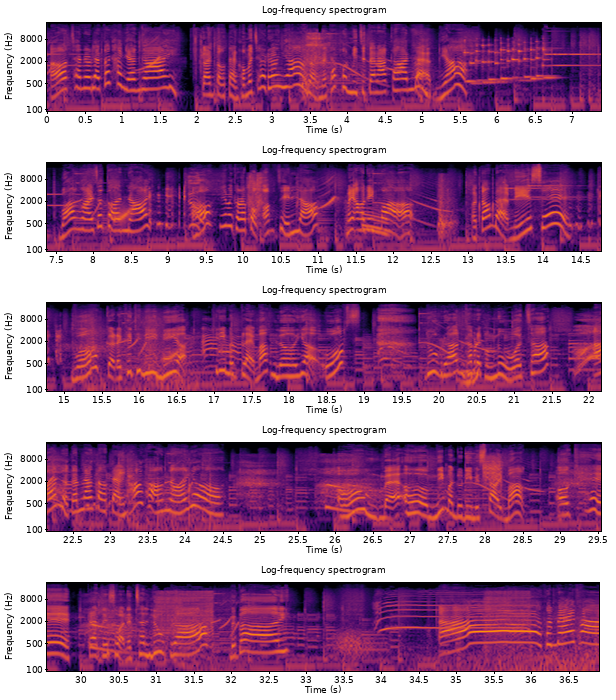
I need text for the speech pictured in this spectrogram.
เอาฉันรู้แล้วต้องทำยังไง การตกแต่งเขาไม่ใช่เรื่องยากหรอกนะถ้าคนมีจินตนาการแบบเนี้ย ว่าไงเจ้าตัวน้อยเอ๋อนี่มันกระปุกออมสินเหรอ ไม่เอาดีกว่า มันต้องแบบนี้สิว้าวเกิดอะไรขึ้นที่นี่เนี่ย ที่นี่มันแปลกมากเลยอะ อุ๊ปส์ลูกรักหนูทำอะไรของหนูอะจ๊ะอ๋อหนูกำลังตกแต่งห้องของหนูอยู่โอ้แหมเอิมนี่มันดูดีมีสไตล์มาก โอเค ราตรีสวัสดิ์นะจ๊ะลูกรัก บ๊ายบายอ้าคุณแม่คะ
